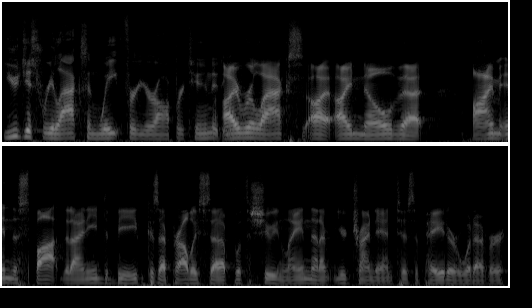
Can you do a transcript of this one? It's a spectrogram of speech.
you just relax and wait for your opportunity. I relax. I, I know that I'm in the spot that I need to be because I probably set up with a shooting lane that I'm, you're trying to anticipate or whatever,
